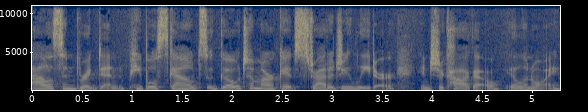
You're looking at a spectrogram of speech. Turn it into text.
Allison Brigden, People Scouts go to market strategy leader in Chicago, Illinois.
